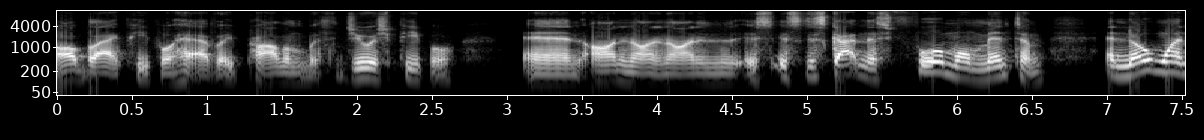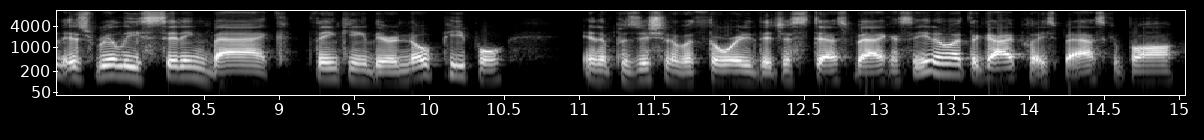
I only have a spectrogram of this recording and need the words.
all black people have a problem with Jewish people, and on and on and on. And it's, it's just gotten this full momentum. And no one is really sitting back thinking there are no people in a position of authority that just steps back and say, you know what, the guy plays basketball,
